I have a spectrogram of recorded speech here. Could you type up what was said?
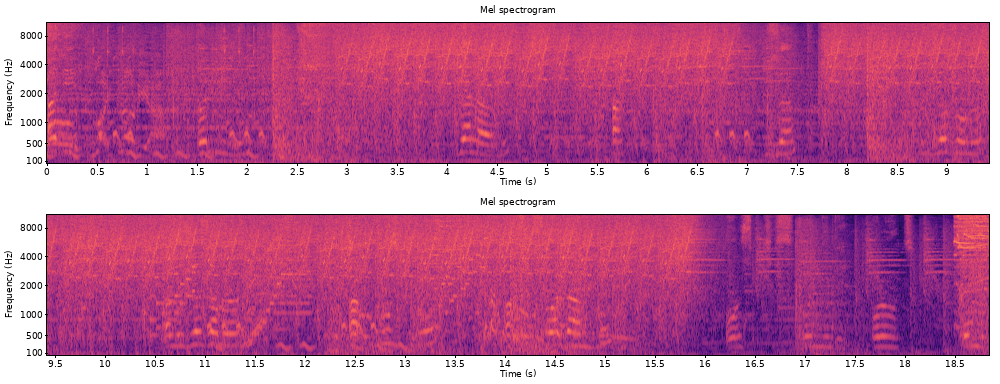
hadi hadi! Ölmeyeyim. Gel abi. At. Güzel. Alacağız onu. Alacağız onu. At bunu gidiyor. At bu arada attı. 18, 17, 16, 15,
